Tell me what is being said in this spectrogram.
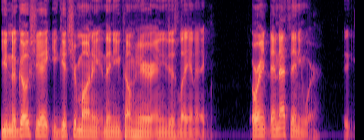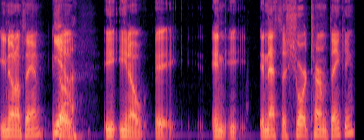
You negotiate, you get your money, and then you come here and you just lay an egg, or and that's anywhere. You know what I'm saying? Yeah. So, you, know, eh, and and that's the short term thinking.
